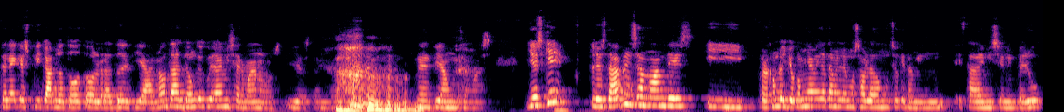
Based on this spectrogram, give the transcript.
tener que explicarlo todo todo el rato, decía, no, tal, tengo que cuidar de mis hermanos. Y yo estaba no decía mucho más. Yo es que lo estaba pensando antes y, por ejemplo, yo con mi amiga también lo hemos hablado mucho, que también está de misión en Perú.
